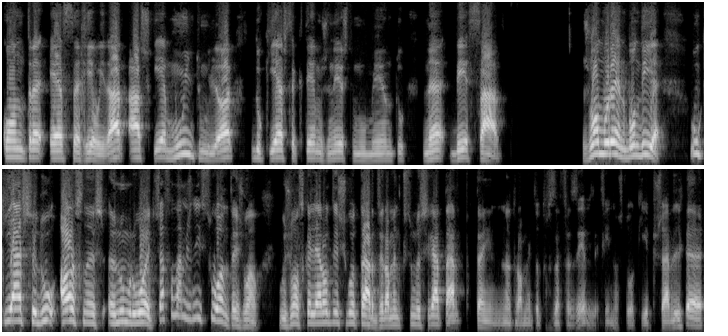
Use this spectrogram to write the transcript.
contra essa realidade. Acho que é muito melhor do que esta que temos neste momento na BSAD. João Moreno, bom dia. O que acha do Arsenal número 8? Já falámos nisso ontem, João. O João, se calhar, ontem chegou tarde. Geralmente costuma chegar tarde, porque tem, naturalmente, outros a fazer. Enfim, não estou aqui a puxar-lhe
